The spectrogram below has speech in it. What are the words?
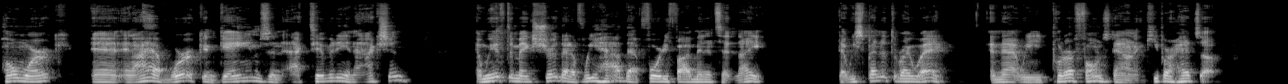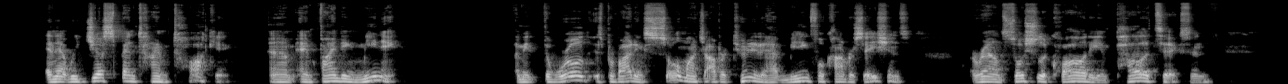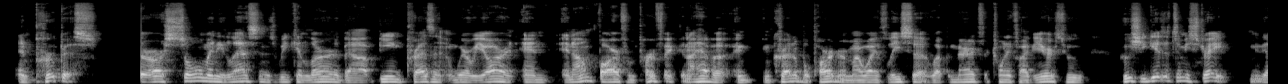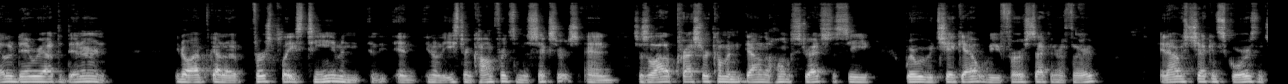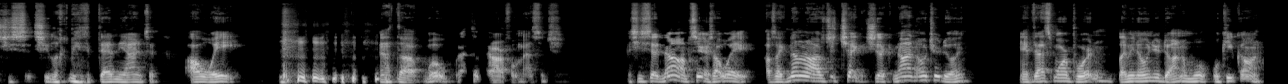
homework and, and i have work and games and activity and action and we have to make sure that if we have that 45 minutes at night that we spend it the right way and that we put our phones down and keep our heads up and that we just spend time talking um, and finding meaning. I mean, the world is providing so much opportunity to have meaningful conversations around social equality and politics and and purpose. There are so many lessons we can learn about being present and where we are. And and, I'm far from perfect. And I have a, an incredible partner, my wife Lisa, who I've been married for 25 years, who who she gives it to me straight. I mean, the other day we were out to dinner and you know, I've got a first place team in, in, in, you know the Eastern Conference and the Sixers, and so there's a lot of pressure coming down the home stretch to see where we would shake out. Would be first, second, or third. And I was checking scores, and she she looked me dead in the eye and said, "I'll wait." and I thought, "Whoa, that's a powerful message." And she said, "No, I'm serious. I'll wait." I was like, "No, no, no I was just checking." She's like, "No, I know what you're doing. And if that's more important, let me know when you're done, and we'll we'll keep going."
